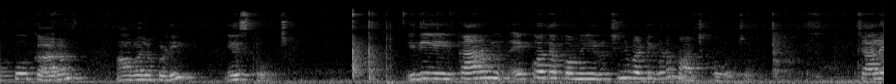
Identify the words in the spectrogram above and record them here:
ఉప్పు కారం ఆవల పొడి వేసుకోవచ్చు. ఇది కారం ఎక్కువ తక్కువ మీ రుచిని బట్టి కూడా మార్చుకోవచ్చు. చాలా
